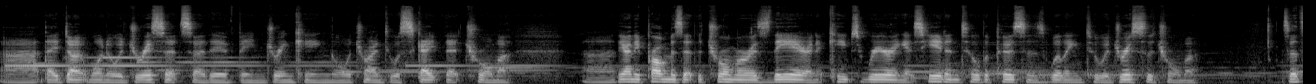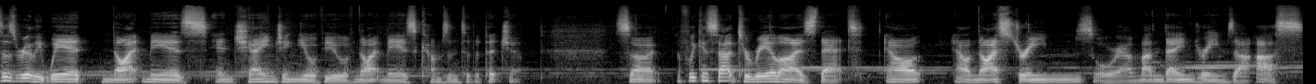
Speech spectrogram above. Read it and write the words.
uh, they don't want to address it, so they've been drinking or trying to escape that trauma. Uh, the only problem is that the trauma is there and it keeps rearing its head until the person is willing to address the trauma. So, this is really where nightmares and changing your view of nightmares comes into the picture. So, if we can start to realize that our, our nice dreams or our mundane dreams are us,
